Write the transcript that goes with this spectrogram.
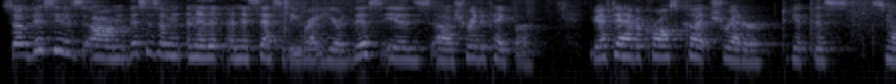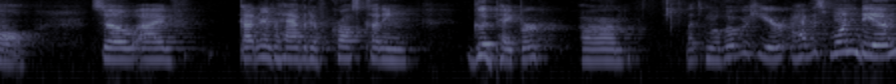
So this is um, this is a, a, necessity right here. This is uh, shredded paper. You have to have a cross-cut shredder to get this small. So I've gotten in the habit of cross-cutting good paper. Um, let's move over here. I have this one bin.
